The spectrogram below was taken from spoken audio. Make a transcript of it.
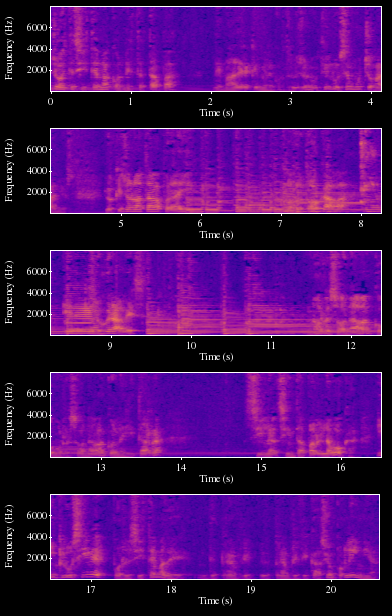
Yo este sistema con esta tapa de madera que me la construyó Nutil lo usé muchos años. Lo que yo notaba por ahí cuando tocaba era que los graves no resonaban como resonaban con la guitarra sin, sin taparle la boca. Inclusive por el sistema de, de preamplificación por línea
